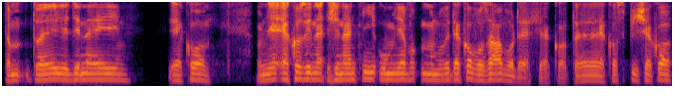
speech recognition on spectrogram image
Tam to je jediný jako, mě jako žinantní u mě mluvit jako o závodech, jako, to je jako spíš jako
